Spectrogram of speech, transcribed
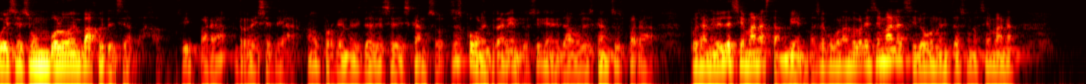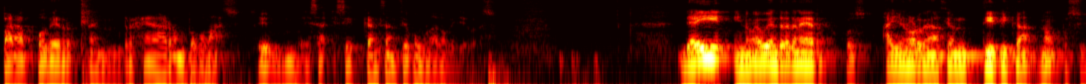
pues es un volumen bajo y intensidad baja, ¿sí? Para resetear, ¿no? Porque necesitas ese descanso. Eso es como el entrenamiento, sí que necesitamos descansos para, pues a nivel de semanas también. Vas acumulando varias semanas y luego necesitas una semana para poder em, regenerar un poco más ese cansancio acumulado que llevas. De ahí, y no me voy a entretener, pues hay una ordenación típica, ¿no? Pues,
